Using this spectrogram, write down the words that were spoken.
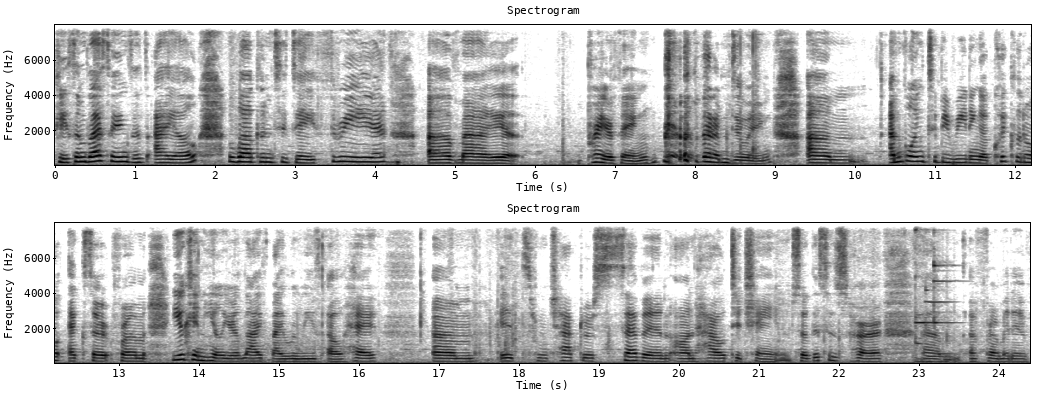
Peace and blessings. It's Io. Welcome to day three of my prayer thing that I'm doing. Um, I'm going to be reading a quick little excerpt from You Can Heal Your Life by Louise L. Hay. Um, it's from chapter 7 on how to change. So, this is her um, affirmative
